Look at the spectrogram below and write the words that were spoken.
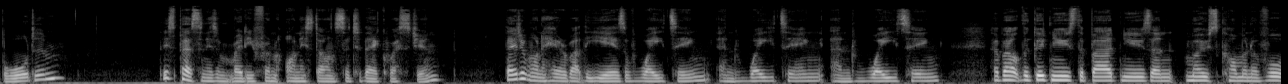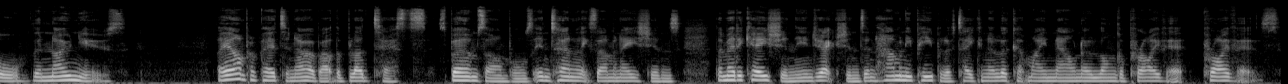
Boredom? This person isn't ready for an honest answer to their question. They don't want to hear about the years of waiting and waiting and waiting, about the good news, the bad news, and most common of all, the no news. They aren't prepared to know about the blood tests, sperm samples, internal examinations, the medication, the injections, and how many people have taken a look at my now no longer private privates.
